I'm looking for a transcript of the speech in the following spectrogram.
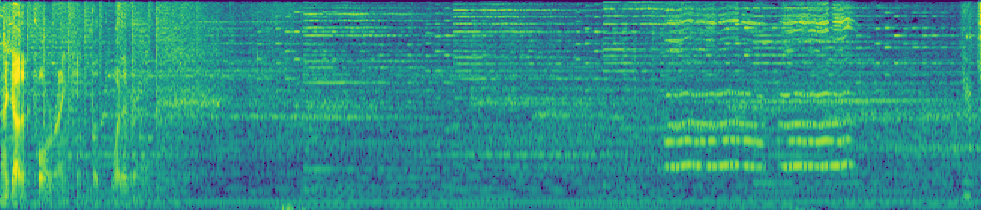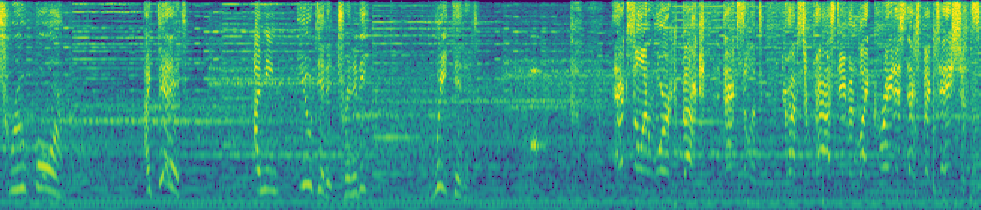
I got a poor ranking, but whatever. Form. I did it. I mean, you did it, Trinity. We did it. Excellent work, Beck! Excellent! You have surpassed even my greatest expectations!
